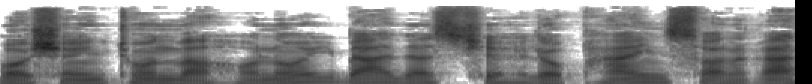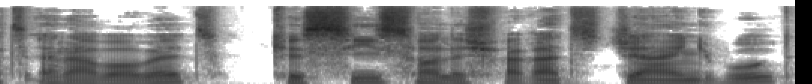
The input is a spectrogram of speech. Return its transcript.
واشنگتن و هانوی بعد از 45 سال قطع روابط که سی سالش فقط جنگ بود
